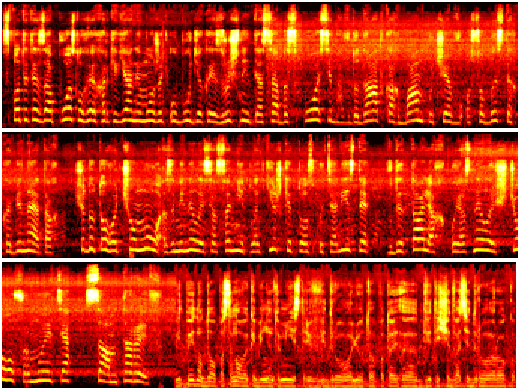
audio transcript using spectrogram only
Сплатити за послуги харків'яни можуть у будь-який зручний для себе спосіб в додатках, банку чи в особистих кабінетах. Щодо того, чому змінилися самі платіжки, то спеціалісти в деталях пояснили, з чого формується сам тариф. Відповідно до постанови Кабінету міністрів від 2 лютого по той- е, 2022 року,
